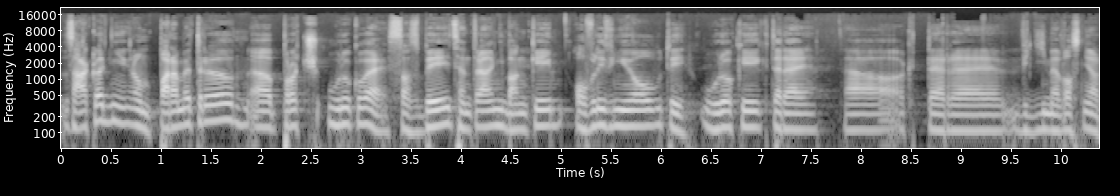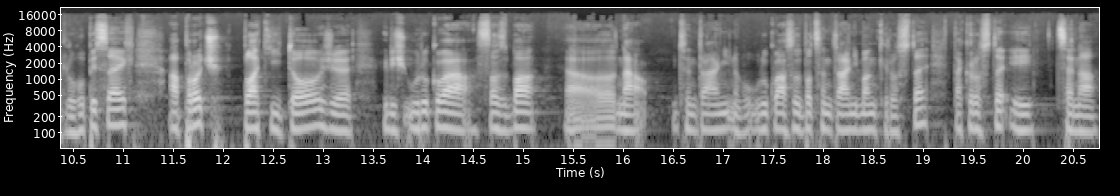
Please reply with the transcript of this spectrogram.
základní jenom parametr, eh, proč úrokové sazby centrální banky ovlivňují ty úroky, které, eh, které vidíme vlastně na dluhopisech a proč platí to, že když úroková sazba eh, na centrální nebo úroková sazba centrální banky roste, tak roste i cena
